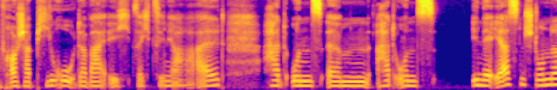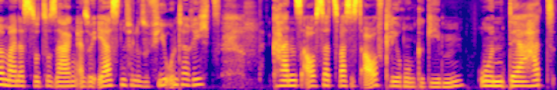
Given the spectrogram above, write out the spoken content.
Frau Shapiro, da war ich 16 Jahre alt, hat uns, ähm, hat uns in der ersten Stunde meines sozusagen, also ersten Philosophieunterrichts, Kants Aufsatz Was ist Aufklärung gegeben. Und der hat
